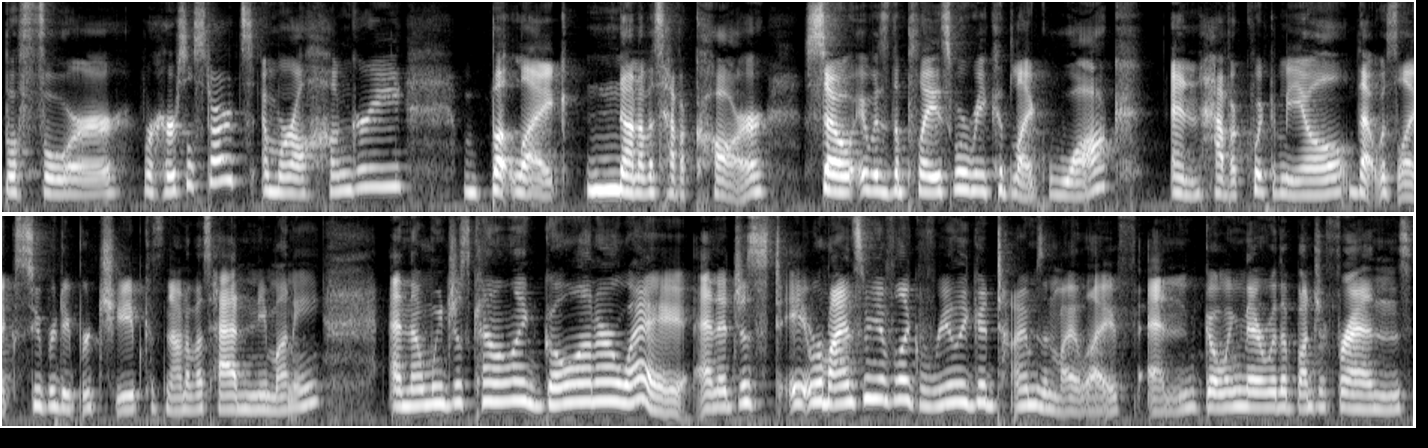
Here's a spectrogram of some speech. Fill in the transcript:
before rehearsal starts and we're all hungry but like none of us have a car. So it was the place where we could like walk and have a quick meal that was like super duper cheap because none of us had any money and then we just kind of like go on our way. And it just it reminds me of like really good times in my life and going there with a bunch of friends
